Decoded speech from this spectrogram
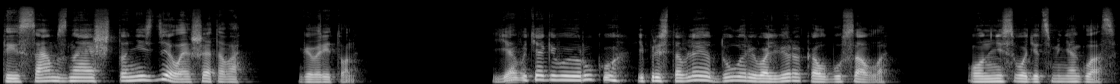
Ты сам знаешь, что не сделаешь этого», – говорит он. Я вытягиваю руку и приставляю дуло револьвера к колбу Савла. Он не сводит с меня глаз.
